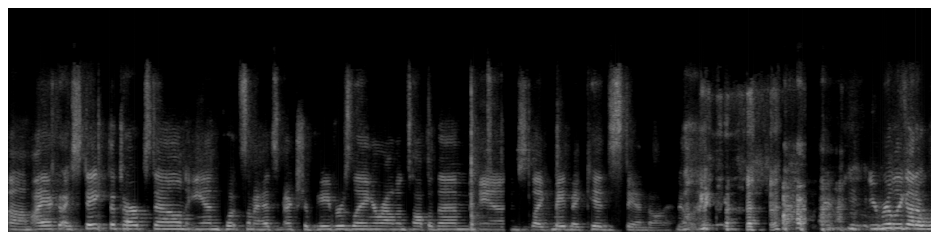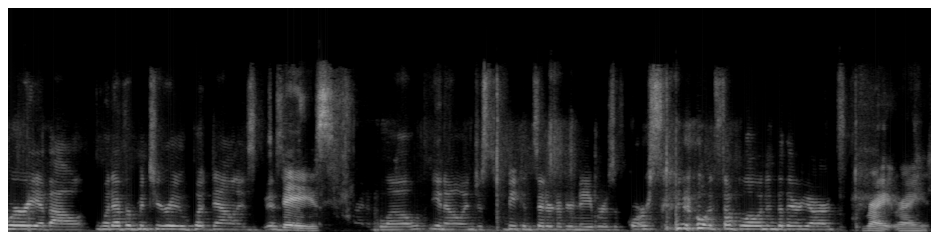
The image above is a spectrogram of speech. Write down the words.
Um, I I staked the tarps down and put some. I had some extra pavers laying around on top of them and like made my kids stand on it. No. you, really got to worry about whatever material you put down is is Days. try to blow, you know, and just be considerate of your neighbors, of course. you don't want stuff blowing into their yards. Right, right.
